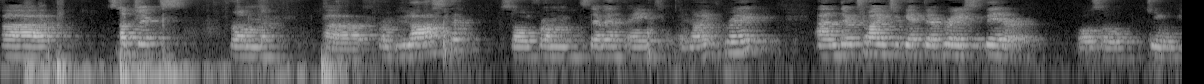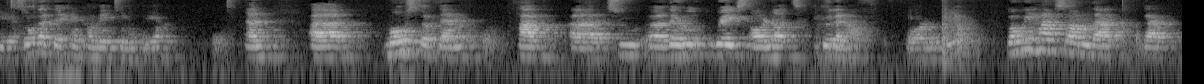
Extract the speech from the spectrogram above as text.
uh, subjects from uh, from Yläaste, so from 7th, 8th, and 9th grade, and they're trying to get their grades better also to Lukio so that they can come into Lukio. And uh, most of them have uh, two, uh, their grades are not good enough for Lukio. But we have some that, that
